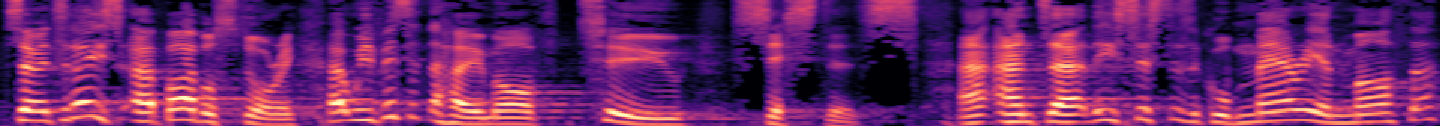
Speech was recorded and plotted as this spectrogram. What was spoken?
So, in today's uh, Bible story, uh, we visit the home of two sisters. Uh, and uh, these sisters are called Mary and Martha.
